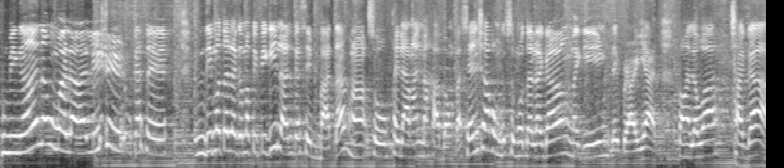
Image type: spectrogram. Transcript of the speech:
huminga ng malalim kasi hindi mo talaga mapipigilan kasi bata nga. So, kailangan mahabang pasensya kung gusto mo talagang maging librarian. Pangalawa, tiyaga.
